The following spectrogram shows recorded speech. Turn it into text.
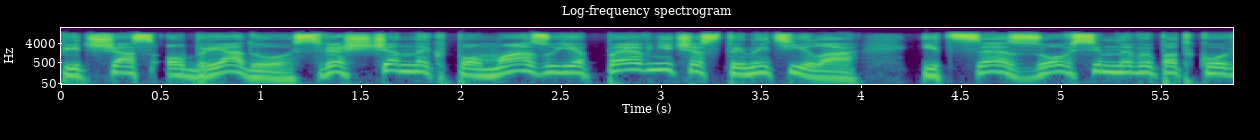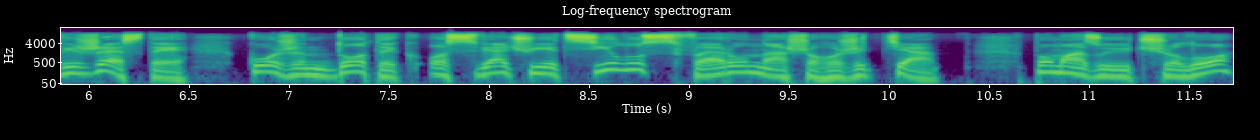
Під час обряду священник помазує певні частини тіла, і це зовсім не випадкові жести. Кожен дотик освячує цілу сферу нашого життя. Помазують чоло,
